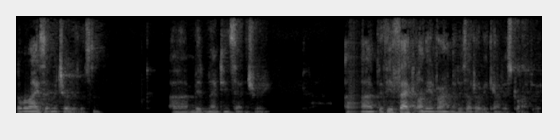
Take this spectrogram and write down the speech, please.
the rise of materialism, uh, mid 19th century. Uh, that the effect on the environment is utterly catastrophic,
